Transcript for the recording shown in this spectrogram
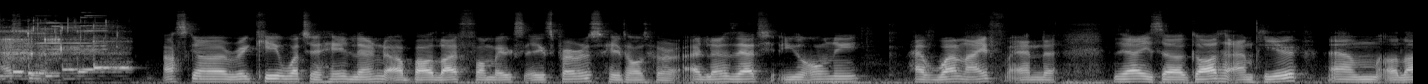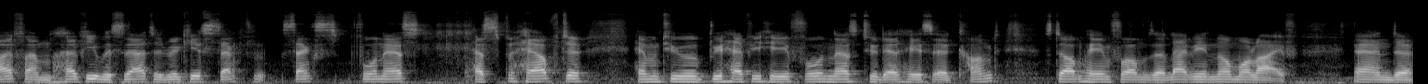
asked asked Ricky what he learned about life from his experience. He told her, I learned that you only have one life and there is a God. I'm here. I'm alive. I'm happy with that. Ricky's thankfulness has helped him to be happy. His fullness to that his account stopped him from the living normal life. And uh,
